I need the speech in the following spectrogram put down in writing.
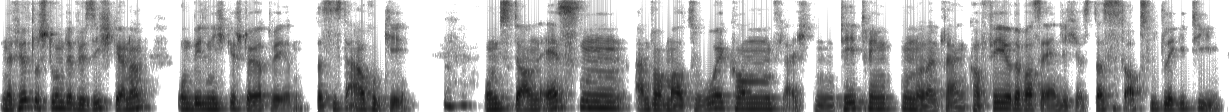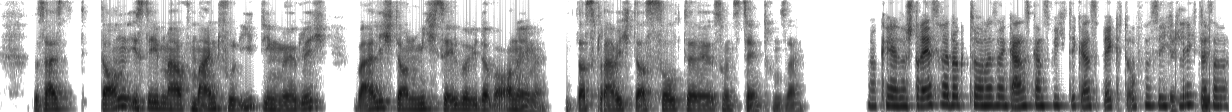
eine Viertelstunde für sich gönnen und will nicht gestört werden. Das ist auch okay. Mhm. Und dann essen, einfach mal zur Ruhe kommen, vielleicht einen Tee trinken oder einen kleinen Kaffee oder was ähnliches. Das ist absolut legitim. Das heißt, dann ist eben auch Mindful Eating möglich, weil ich dann mich selber wieder wahrnehme. Das glaube ich, das sollte so ins Zentrum sein. Okay, also Stressreduktion ist ein ganz, ganz wichtiger Aspekt offensichtlich. Also,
